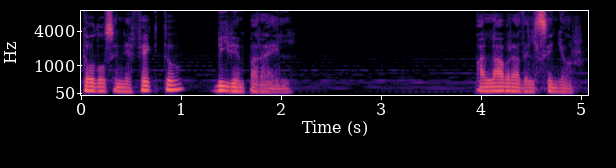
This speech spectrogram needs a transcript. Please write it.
Todos en efecto viven para Él. Palabra del Señor.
